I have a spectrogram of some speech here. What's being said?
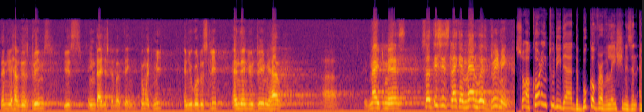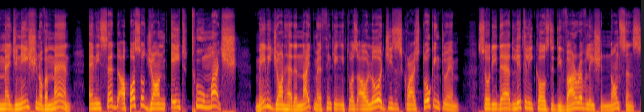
Then you have these dreams this indigestible thing too much meat and you go to sleep and then you dream you have uh, nightmares. So this is like a man who is dreaming. So according to Deedat the book of revelation is an imagination of a man. And he said the apostle john ate too much. Maybe john had a nightmare thinking it was our lord jesus christ talking to him so Deedat literally calls the divine revelation nonsense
